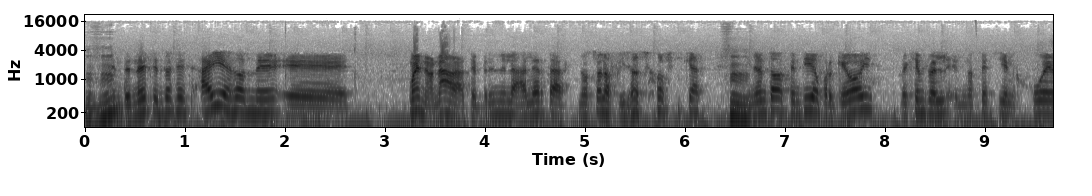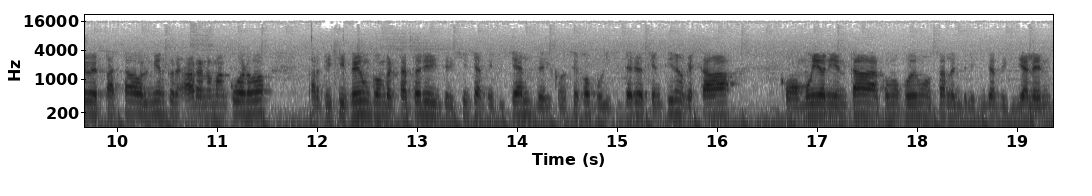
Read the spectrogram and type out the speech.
¿entendés? Entonces ahí es donde, eh, bueno, nada, se prenden las alertas no solo filosóficas, Hmm. sino en todo sentido, porque hoy, por ejemplo, el- no sé si el jueves pasado o el miércoles, ahora no me acuerdo, participé en un conversatorio de inteligencia artificial del Consejo Publicitario Argentino que estaba como muy orientada a cómo podemos usar la inteligencia artificial en,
